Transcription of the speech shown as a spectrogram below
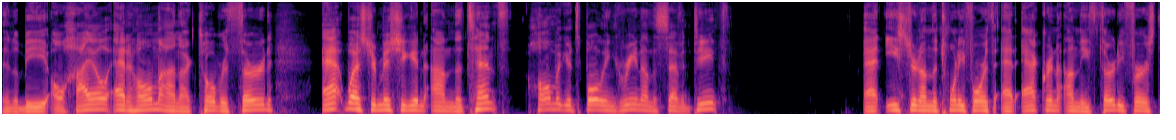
It'll be Ohio at home on October 3rd, at Western Michigan on the 10th, home against Bowling Green on the 17th, at Eastern on the 24th, at Akron on the 31st,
